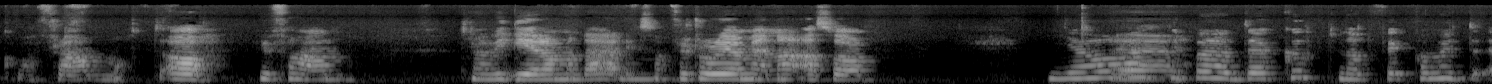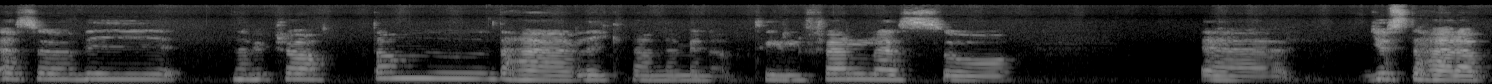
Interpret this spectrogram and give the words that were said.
komma framåt. Ja, ah, hur fan navigerar man där liksom? Förstår du vad jag menar? Alltså, ja, eh, det bara dök upp något. För kommer inte, alltså, vi, när vi pratade om det här liknande med något tillfälle så eh, just det här att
